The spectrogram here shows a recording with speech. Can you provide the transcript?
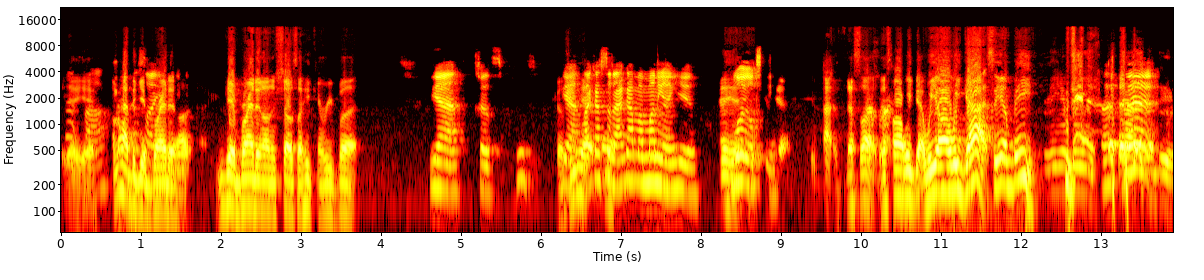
yeah, yeah. Uh-huh. I'm gonna have to That's get all Brandon on, get Brandon on the show so he can rebut. Yeah, because yeah, he like I had- said, I got my money on you. yeah, Loyalty. uh, that's all. That's That's, right. all we got. We all we got. CMB. Me and me. That's Yes, it. indeed.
